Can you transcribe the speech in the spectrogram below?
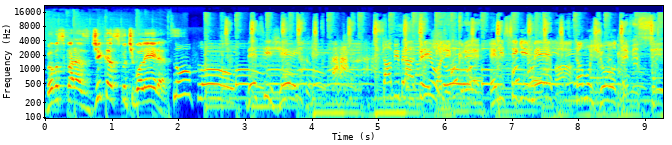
Vamos para as dicas futeboleiras. No flow, desse jeito. Salve Brasil! Pode crer. MC Guimê, tamo junto. MC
